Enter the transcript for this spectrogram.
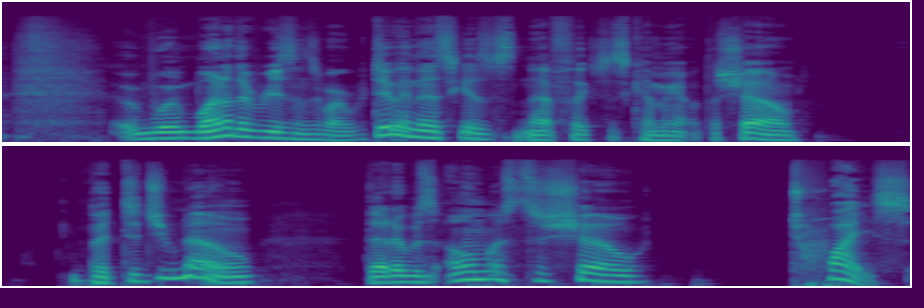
one of the reasons why we're doing this is Netflix is coming out with the show. But did you know that it was almost a show twice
